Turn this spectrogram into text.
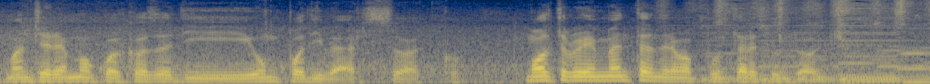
mangeremo qualcosa di un po' diverso, ecco. Molto probabilmente andremo a puntare sul dolce.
